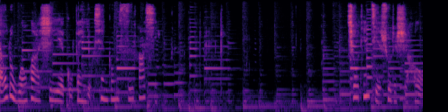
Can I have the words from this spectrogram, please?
小鲁文化事业股份有限公司发行。秋天结束的时候，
